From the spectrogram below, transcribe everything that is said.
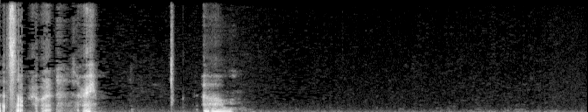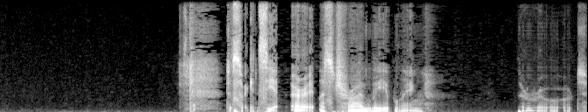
That's not what I wanted. Sorry. Um, just so I can see it. All right, let's try labeling the road.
